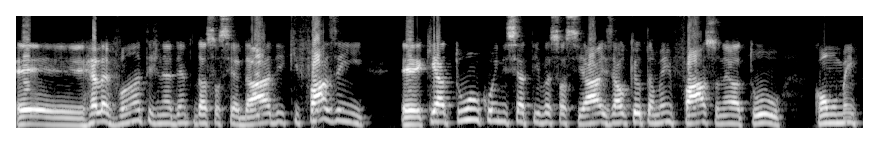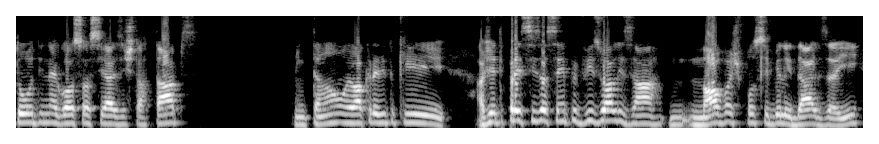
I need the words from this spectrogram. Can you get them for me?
é, relevantes né, dentro da sociedade, que fazem, é, que atuam com iniciativas sociais, algo que eu também faço, né, eu atuo como mentor de negócios sociais e startups. Então, eu acredito que a gente precisa sempre visualizar novas possibilidades aí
